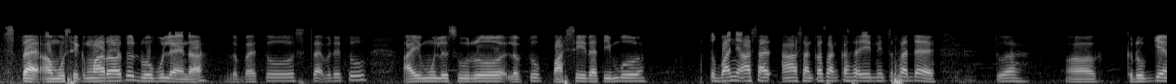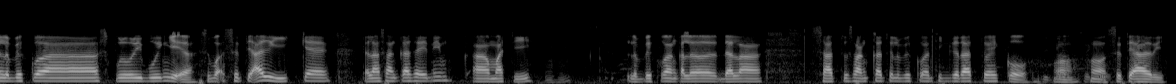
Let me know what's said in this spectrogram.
Start uh, musim kemarau tu 2 bulan dah. Lepas tu start pada tu air mula surut, lepas tu pasir dah timbul. Tu banyak uh, sangka-sangka saya ni tersadar. Tu lah. Uh, kerugian lebih kurang RM10,000 lah. Sebab setiap hari ikan dalam sangkar saya ni uh, mati. Uh-huh. Lebih kurang kalau dalam satu sangkar tu lebih kurang 300 ekor. 300 ha, ekor. Ha, setiap hari.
